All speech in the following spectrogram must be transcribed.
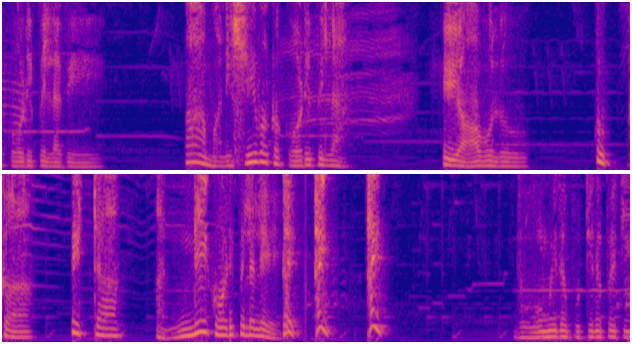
కోడి పిల్లవి. ఆ మనిషి ఒక కోడి పిల్ల. ఈ ఆవులు కుక్క పిట్ట అన్నీ కోడి పిల్లలే! భూమి మీద పుట్టిన ప్రతి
